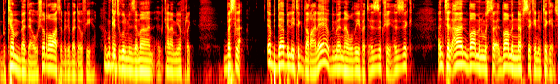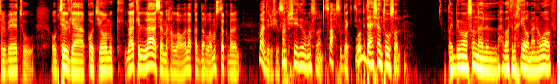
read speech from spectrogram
بكم بدأوا؟ وش الرواتب اللي بدأوا فيها؟ ممكن. تقول من زمان الكلام يفرق بس لا ابدأ باللي تقدر عليه وبما إنها وظيفة تعزك شيء يعزك أنت الآن ضامن مست... ضامن نفسك إنك بتقعد في البيت و... وبتلقى قوت يومك لكن لا سمح الله ولا قدر الله مستقبلا ما أدري إيش ما يصير في شيء دوم أصلا صح صدقت وابدأ عشان توصل طيب بما وصلنا للحظات الأخيرة مع نواف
